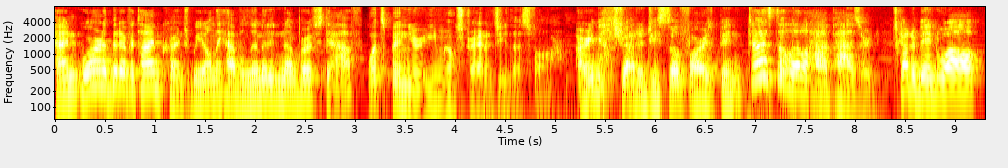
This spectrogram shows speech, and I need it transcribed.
And we're on a bit of a time crunch. We only have a limited number of staff. What's been your email strategy thus far? Our email strategy so far has been just a little haphazard. It's kind of been, well,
